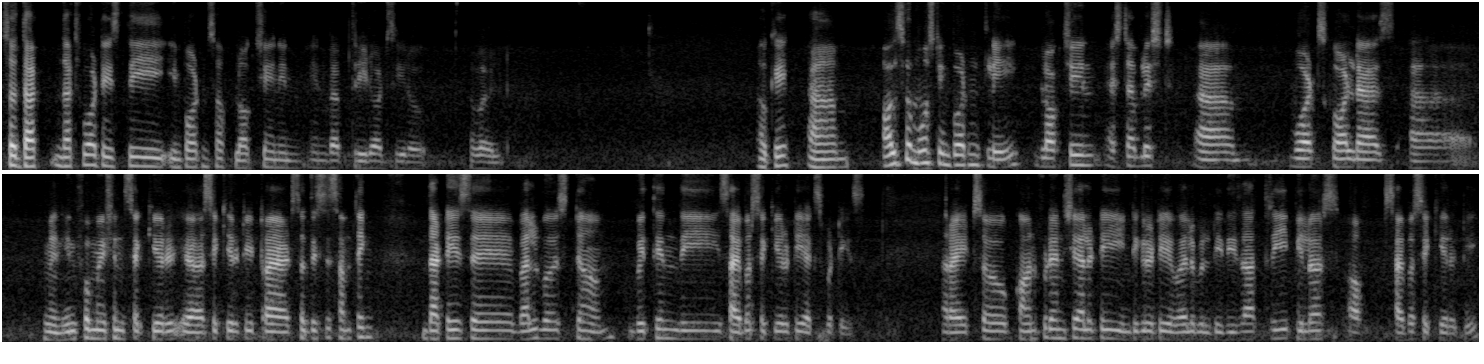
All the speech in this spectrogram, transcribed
So that that's what is the importance of blockchain in in web 3.0 world. Okay um, also most importantly blockchain established um, what's called as uh, I mean information security uh, security triad so this is something that is a well-versed term within the cyber security expertise right? So confidentiality, integrity, availability, these are three pillars of cybersecurity.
